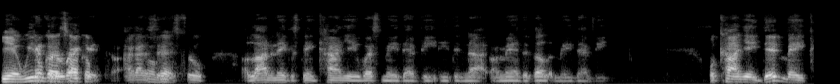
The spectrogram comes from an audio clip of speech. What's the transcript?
Yeah, we don't gotta talk. Record, about... I gotta okay. say this too. A lot of niggas think Kanye West made that beat. He did not. Our man Develop made that beat. What Kanye did make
